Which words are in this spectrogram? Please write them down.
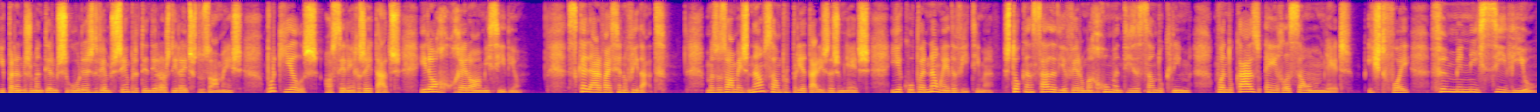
e para nos mantermos seguras devemos sempre atender aos direitos dos homens, porque eles, ao serem rejeitados, irão recorrer ao homicídio. Se calhar vai ser novidade. Mas os homens não são proprietários das mulheres e a culpa não é da vítima. Estou cansada de haver uma romantização do crime quando o caso é em relação a uma mulher. Isto foi feminicídio.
